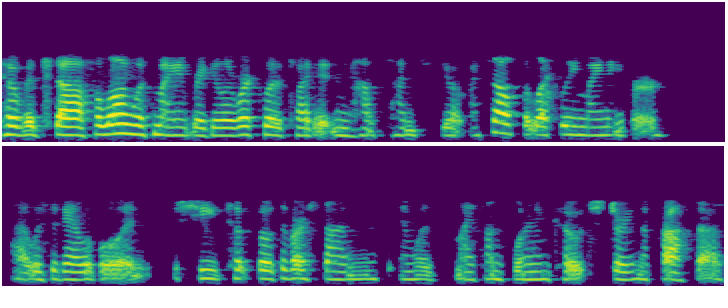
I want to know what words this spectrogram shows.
COVID stuff, along with my regular workload. So I didn't have time to do it myself. But luckily, my neighbor uh, was available, and she took both of our sons and was my son's learning coach during the process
